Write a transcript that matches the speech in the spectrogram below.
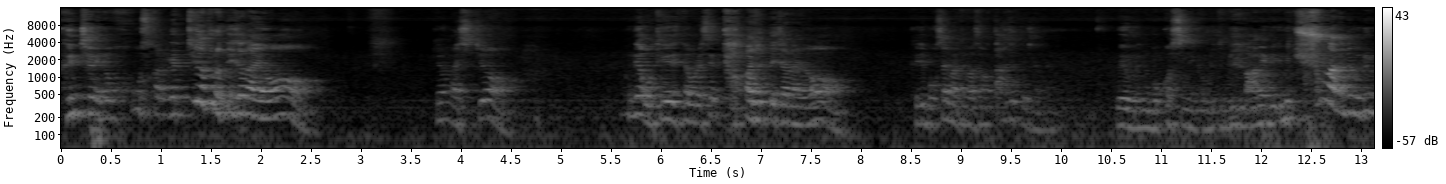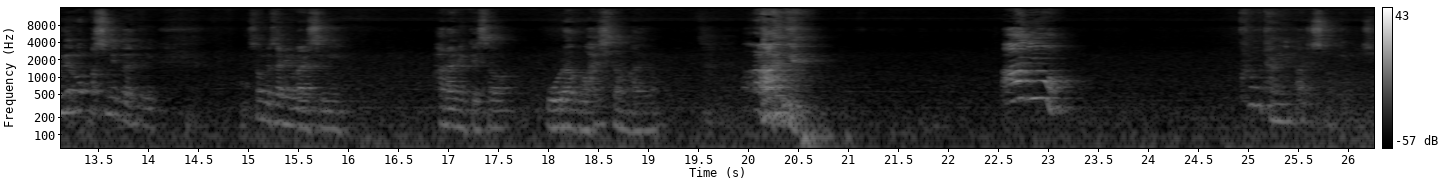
근처에 있는 호수가루가 뛰어들었대잖아요. 기억나시죠? 근데 어떻게 됐다고 그랬어요? 다 빠졌대잖아요. 그래서 목사님한테 와서 따졌대잖아요. 왜 우리는 못 걷습니까? 우리도 미- 마음의 믿음이 충만한데 우리는 왜 못 걷습니까? 했더니 선교사님 말씀이 하나님께서 오라고 하시던가요? 아니요. 아니요. 그럼 당연히 빠질 수밖에 없죠.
